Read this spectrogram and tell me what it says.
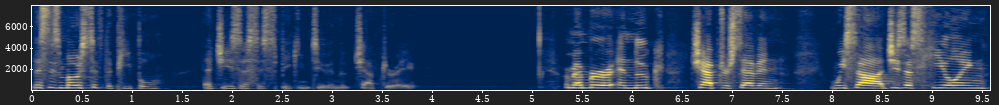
This is most of the people that Jesus is speaking to in Luke chapter 8. Remember in Luke chapter 7, we saw Jesus healing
